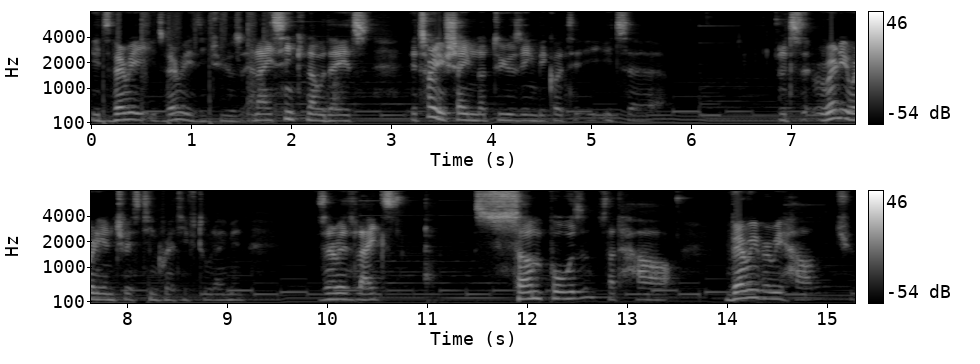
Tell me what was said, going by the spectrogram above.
it's very it's very easy to use. And I think nowadays it's it's really a shame not to using because it's a uh, it's really really interesting creative tool. I mean, there is like some poses that are very very hard to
